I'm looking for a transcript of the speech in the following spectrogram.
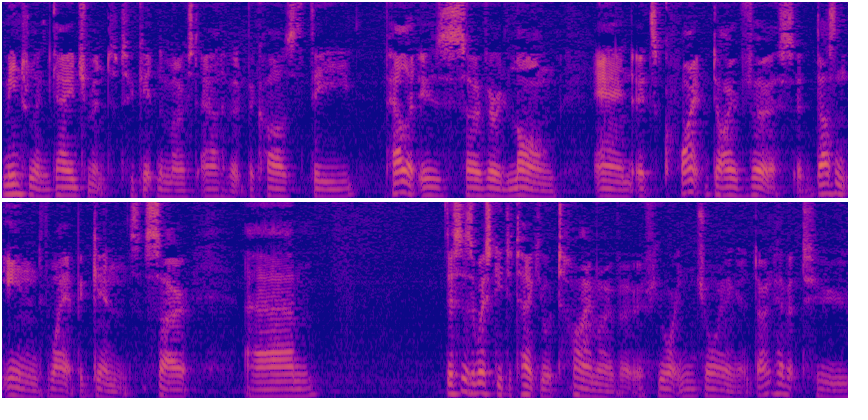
mental engagement to get the most out of it because the palate is so very long and it's quite diverse. It doesn't end the way it begins. So, um, this is a whiskey to take your time over if you're enjoying it. Don't have it too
